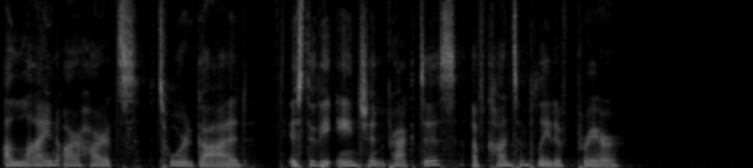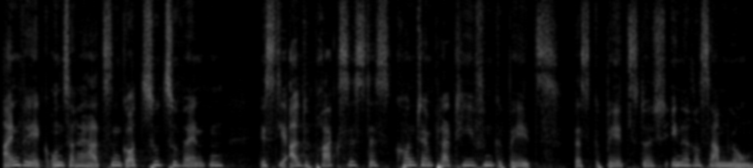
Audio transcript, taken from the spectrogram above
align our hearts toward God is through the ancient practice of contemplative prayer. Ein Weg, unsere Herzen Gott zuzuwenden, ist die alte Praxis des kontemplativen Gebets, des Gebets durch innere Sammlung.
